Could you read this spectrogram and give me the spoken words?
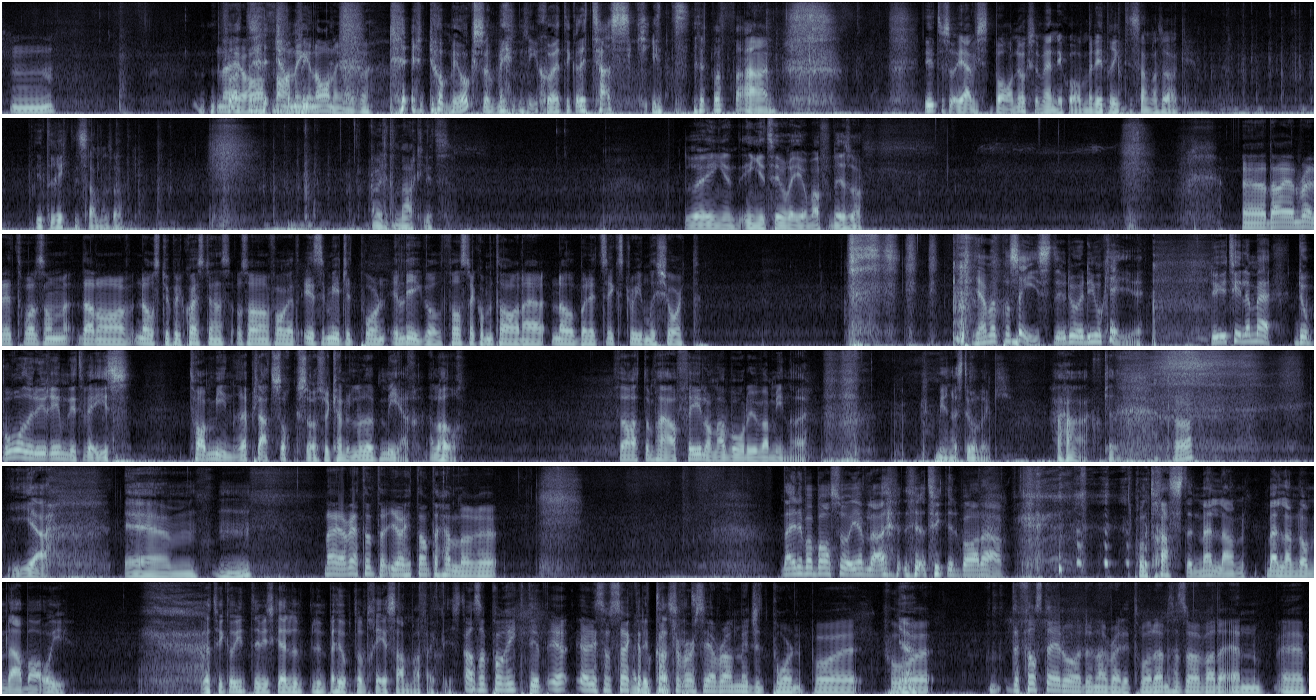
Mm. Nej, jag har fan ingen aning alltså. De är också människor. Jag tycker det är taskigt. Vad fan. Det är inte så. Ja visst, barn är också människor. Men det är inte riktigt samma sak. Det är inte riktigt samma sak. Det var lite märkligt. Du har ingen, ingen teori om varför det är så? Uh, där är en Reddit-tråd som där de har No stupid questions och så har de frågat Is immediate porn illegal? Första kommentaren är No but it's extremely short ja men precis, då är det ju okej. Det är ju till och med, då borde det ju rimligtvis ta mindre plats också så kan du ladda upp mer, eller hur? För att de här filerna borde ju vara mindre. Mindre storlek. Haha, kul. Ja. Ja. Ehm, mm. Nej, jag vet inte. Jag hittar inte heller... eh, Nej, det var bara så jävla... Jag tyckte det bara där. Kontrasten mellan, mellan dem där bara oj. Jag tycker inte vi ska lump- lumpa ihop de tre i samma faktiskt. Alltså på riktigt. Jag, jag liksom sökte på controversy around midget porn på... på Ja. Det första är då den här Reddit-tråden. Sen så var det en eh,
